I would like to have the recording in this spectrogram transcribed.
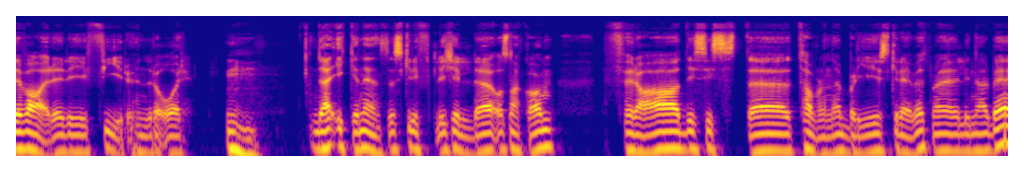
det varer i 400 år. Mm. Det er ikke en eneste skriftlig kilde å snakke om fra de siste tavlene blir skrevet med linear B,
